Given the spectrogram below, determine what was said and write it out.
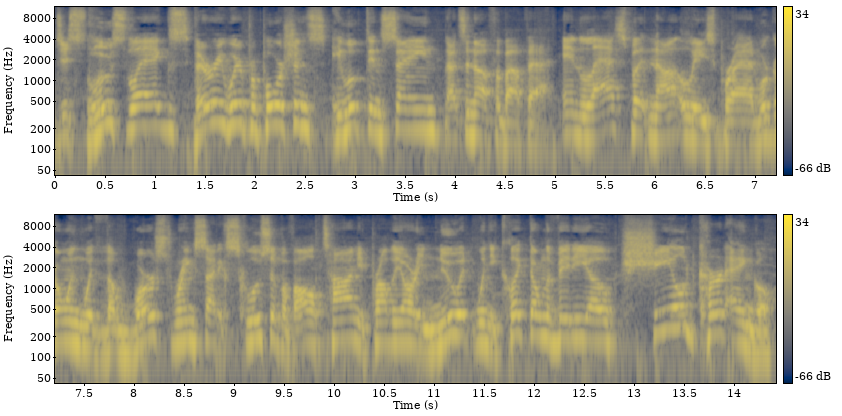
just loose legs, very weird proportions. He looked insane. That's enough about that. And last but not least, Brad, we're going with the worst ringside exclusive of all time. You probably already knew it when you clicked on the video. Shield Kurt Angle.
